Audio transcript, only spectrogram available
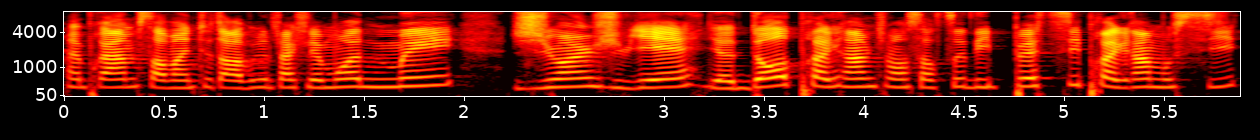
un programme sort 28 avril. Fait que le mois de mai, juin, juillet, il y a d'autres programmes qui vont sortir, des petits programmes aussi,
